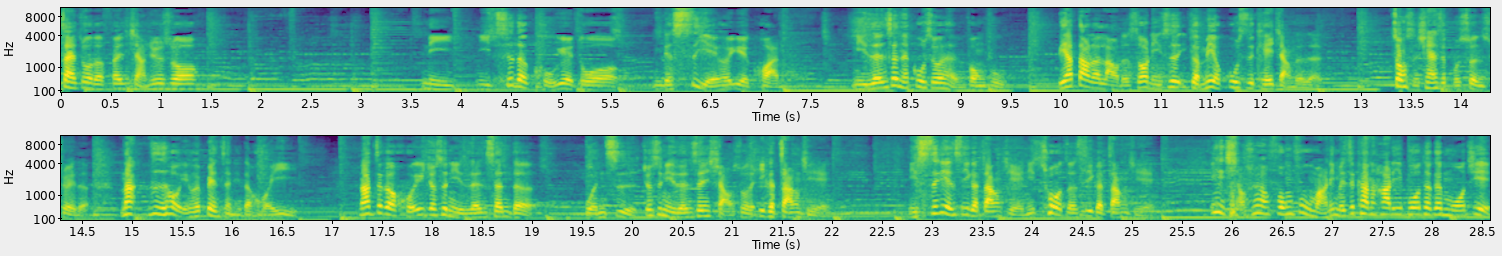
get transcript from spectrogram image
在座的分享就是说，你你吃的苦越多，你的视野会越宽，你人生的故事会很丰富。不要到了老的时候，你是一个没有故事可以讲的人，纵使现在是不顺遂的，那日后也会变成你的回忆。那这个回忆就是你人生的文字，就是你人生小说的一个章节。你失恋是一个章节，你挫折是一个章节。因为小说要丰富嘛，你每次看到《哈利波特》跟《魔戒》，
